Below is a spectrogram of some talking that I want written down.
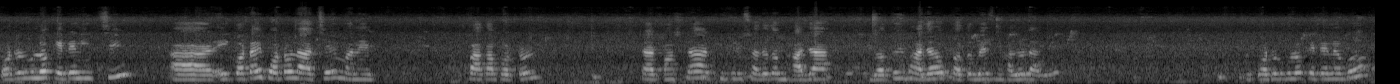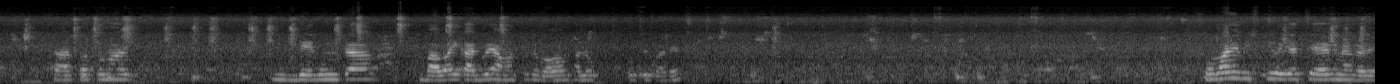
পটলগুলো কেটে নিচ্ছি। আর এই কটাই পটল আছে মানে পাকা পটল। চার পাঁচটা, আর খিচুড়ির সাথে তো ভাজা। যতই ভাজা হোক, তত বেশ ভালো লাগে। পটলগুলো কেটে নেব। তারপর তোমার বেগুনটা বাবাই কাটবে, আমার থেকে বাবা ভালো করতে পারে। সমানে বৃষ্টি হয়ে যাচ্ছে এক নাগারে।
